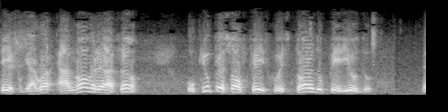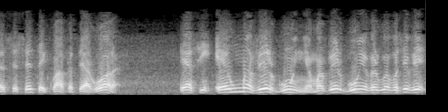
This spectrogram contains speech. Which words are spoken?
ter, porque agora a nova geração, o que o pessoal fez com a história do período, né, 64 até agora, é assim, é uma vergonha, uma vergonha, vergonha. Você vê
